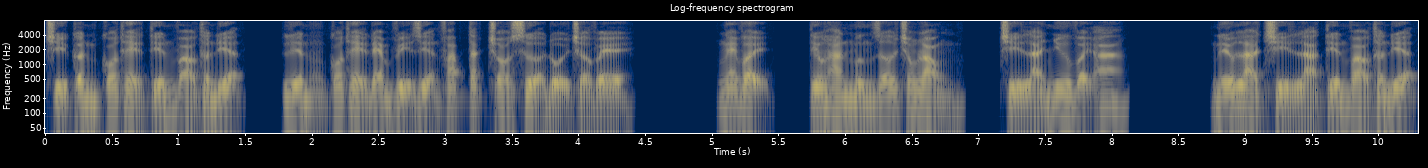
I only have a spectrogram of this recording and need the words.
chỉ cần có thể tiến vào thần điện, liền có thể đem vị diện pháp tắc cho sửa đổi trở về. Nghe vậy, Tiêu Hàn mừng rỡ trong lòng, chỉ là như vậy a. À. Nếu là chỉ là tiến vào thần điện,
